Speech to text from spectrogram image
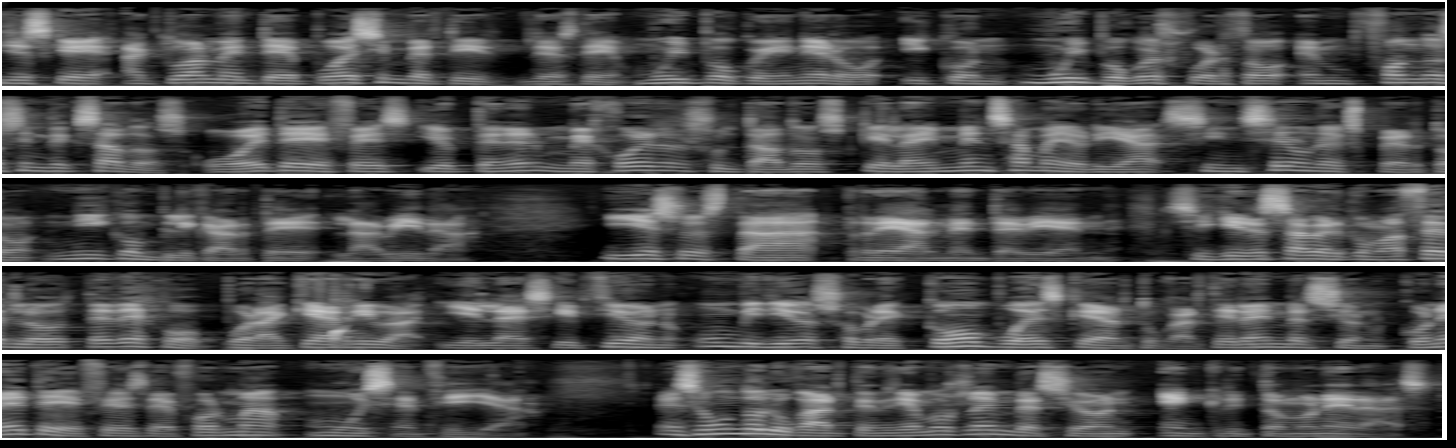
Y es que actualmente puedes invertir desde muy poco dinero y con muy poco esfuerzo en fondos indexados o ETFs y obtener mejores resultados que la inmensa mayoría sin ser un experto ni complicarte la vida y eso está realmente bien. Si quieres saber cómo hacerlo, te dejo por aquí arriba y en la descripción un vídeo sobre cómo puedes crear tu cartera de inversión con ETFs de forma muy sencilla. En segundo lugar, tendríamos la inversión en criptomonedas.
